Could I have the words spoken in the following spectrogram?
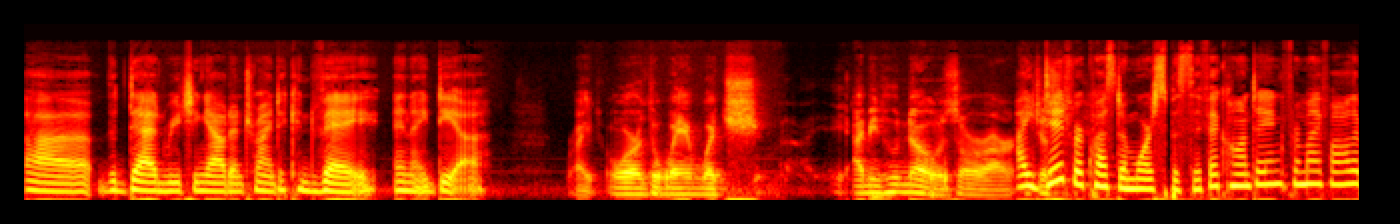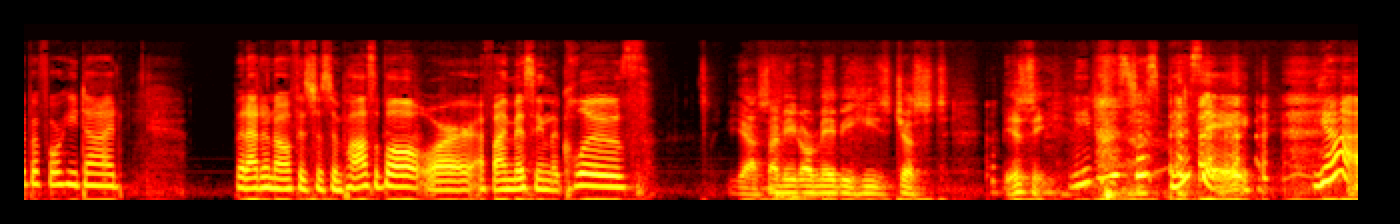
uh, the dead reaching out and trying to convey an idea? right? Or the way in which, I mean, who knows? Or are I just- did request a more specific haunting from my father before he died, but I don't know if it's just impossible or if I'm missing the clues. Yes, I mean, or maybe he's just busy. Maybe he's just busy. yeah.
